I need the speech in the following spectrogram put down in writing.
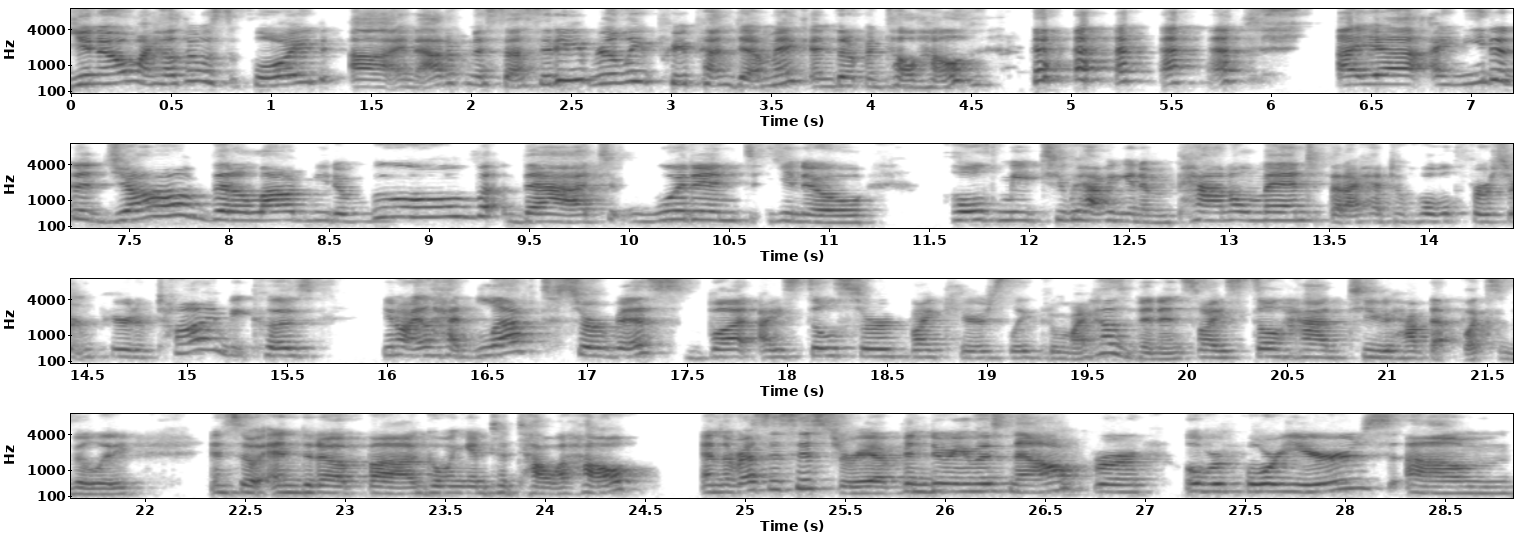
you know, my husband was deployed uh, and out of necessity, really pre-pandemic, ended up in telehealth. I uh, I needed a job that allowed me to move, that wouldn't, you know, hold me to having an empanelment that I had to hold for a certain period of time because you know I had left service, but I still served vicariously through my husband, and so I still had to have that flexibility, and so ended up uh, going into telehealth. And the rest is history. I've been doing this now for over four years, um,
